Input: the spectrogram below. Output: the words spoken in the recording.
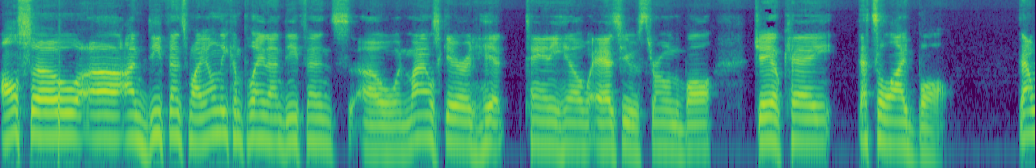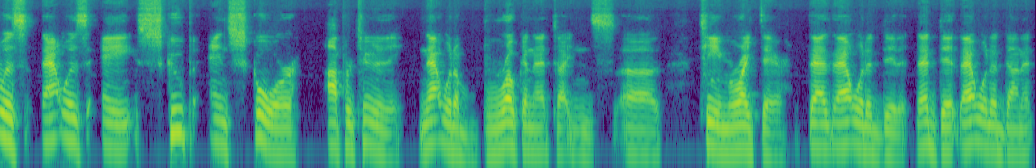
also uh, on defense, my only complaint on defense uh, when Myles Garrett hit Tannehill as he was throwing the ball, JOK, that's a live ball. That was that was a scoop and score opportunity, and that would have broken that Titans uh, team right there. That that would have did it. That did that would have done it.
